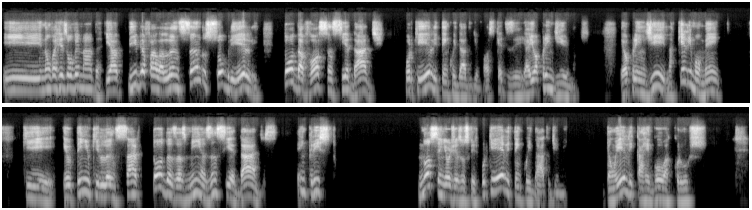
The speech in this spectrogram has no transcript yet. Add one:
e não vai resolver nada. E a Bíblia fala: lançando sobre ele toda a vossa ansiedade, porque ele tem cuidado de vós. Quer dizer, e aí eu aprendi, irmãos. Eu aprendi naquele momento que eu tenho que lançar todas as minhas ansiedades em Cristo, no Senhor Jesus Cristo, porque Ele tem cuidado de mim. Então, Ele carregou a cruz,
